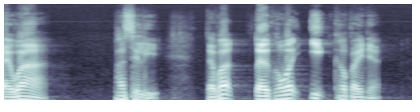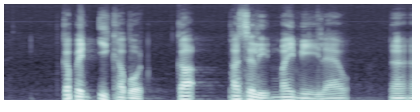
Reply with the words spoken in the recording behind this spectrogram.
แปลว่าพัสลิ แต่ว่าเติมคำว่าอิเข้าไปเนี่ยก็เป็นอิคาบดก็พัสลิไม่มีแล้วนะ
